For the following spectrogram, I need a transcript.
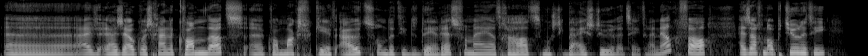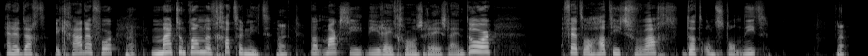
Hij, hij zei ook, waarschijnlijk kwam dat, kwam Max verkeerd uit, omdat hij de DRS van mij had gehad, moest hij bijsturen, et cetera. In elk geval, hij zag een opportunity en hij dacht, ik ga daarvoor. Ja. Maar toen kwam dat gat er niet. Nee. Want Max die, die reed gewoon zijn racelijn door. Vettel had iets verwacht, dat ontstond niet. Ja.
